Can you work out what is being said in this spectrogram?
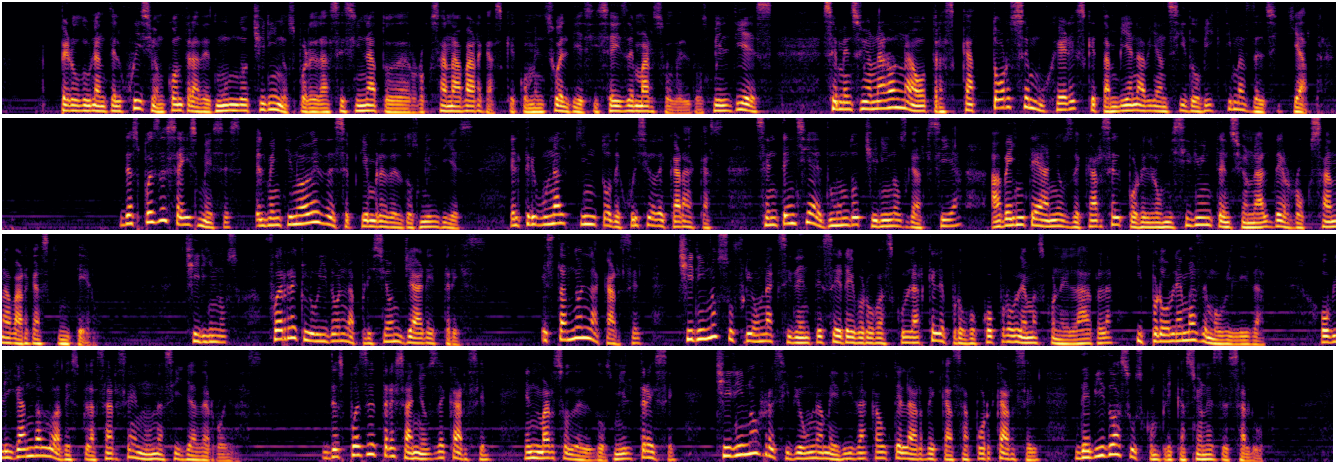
Pero durante el juicio en contra de Edmundo Chirinos por el asesinato de Roxana Vargas, que comenzó el 16 de marzo del 2010, se mencionaron a otras 14 mujeres que también habían sido víctimas del psiquiatra. Después de seis meses, el 29 de septiembre del 2010, el Tribunal Quinto de Juicio de Caracas sentencia a Edmundo Chirinos García a 20 años de cárcel por el homicidio intencional de Roxana Vargas Quintero. Chirinos fue recluido en la prisión Yare 3. Estando en la cárcel, Chirinos sufrió un accidente cerebrovascular que le provocó problemas con el habla y problemas de movilidad, obligándolo a desplazarse en una silla de ruedas. Después de tres años de cárcel, en marzo del 2013, Chirinos recibió una medida cautelar de casa por cárcel debido a sus complicaciones de salud.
